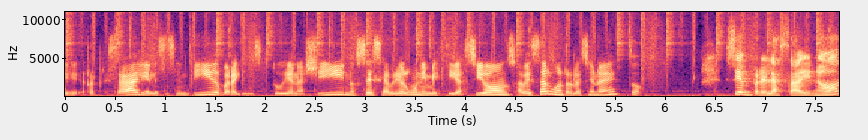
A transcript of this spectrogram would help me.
de represalia en ese sentido para quienes estudian allí. No sé, ¿se abrió alguna investigación? ¿Sabes algo en relación a esto? Siempre las hay, ¿no?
